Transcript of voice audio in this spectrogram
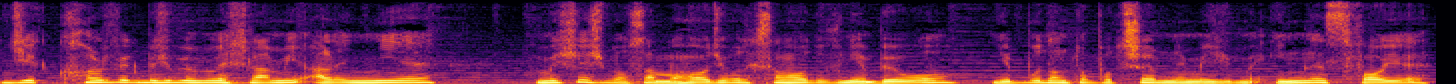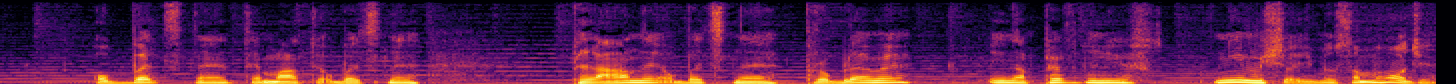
Gdziekolwiek byliśmy myślami, ale nie myśleliśmy o samochodzie, bo tych samochodów nie było, nie było nam to potrzebne, mieliśmy inne swoje obecne tematy, obecne plany, obecne problemy i na pewno nie, nie myśleliśmy o samochodzie.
